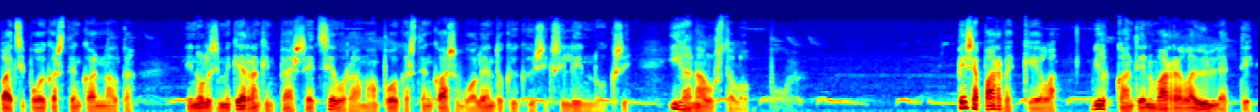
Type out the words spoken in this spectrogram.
paitsi poikasten kannalta, niin olisimme kerrankin päässeet seuraamaan poikasten kasvua lentokykyisiksi linnuiksi ihan alusta loppuun. Pesäparvekkeella vilkkaantien varrella yllätti,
